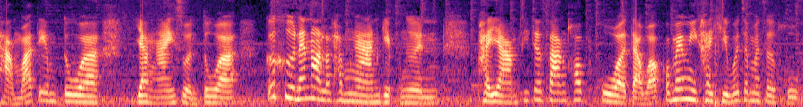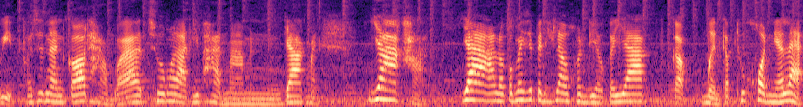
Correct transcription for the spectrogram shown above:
ถามว่าเตรียมตัวยังไงส่วนตัว ก็คือแน่นอนเราทำงานเก็บเงิน พยายามที่จะสร้างครอบครัว แต่ว่าก็ไม่มีใครคิดว่าจะมาเจอโควิด เพราะฉะนั้นก็ถามว่าช่วงเวลาที่ผ่านมามันยากไหมยากค่ะ ยากแล้วก็ไม่ใช่เป็นที่เราคนเดียวก็ยากกับเหมือนกับทุกคนเนี้ยแหละ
